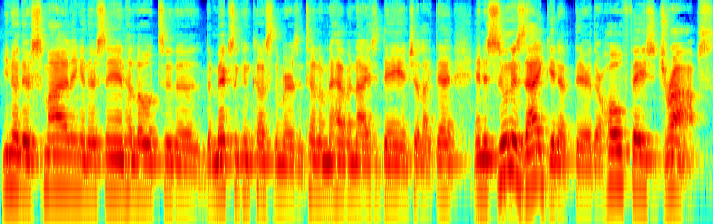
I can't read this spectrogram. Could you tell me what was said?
you know, they're smiling and they're saying hello to the, the Mexican customers and telling them to have a nice day and shit like that. And as soon as I get up there, their whole face drops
